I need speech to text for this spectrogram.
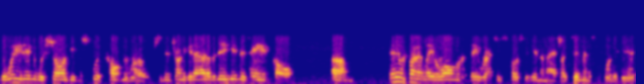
the way it ended with Shawn getting split caught in the ropes and then trying to get out of it, then getting his hand caught. Um, and then we find out later on that they were actually supposed to end the match like 10 minutes before they did.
